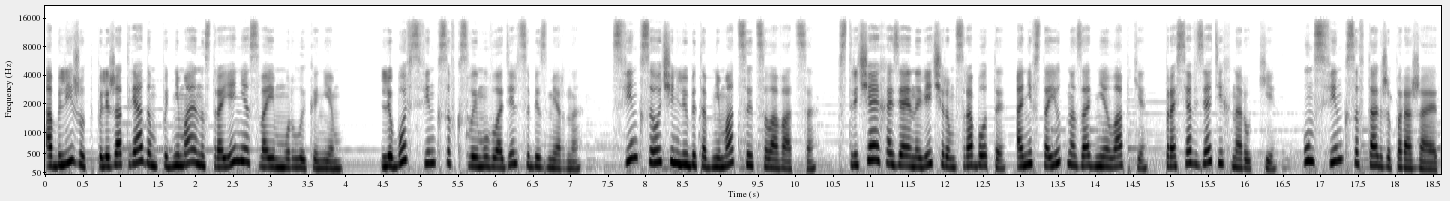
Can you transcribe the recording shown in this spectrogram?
Оближут, полежат рядом, поднимая настроение своим мурлыканьем. Любовь сфинксов к своему владельцу безмерна. Сфинксы очень любят обниматься и целоваться. Встречая хозяина вечером с работы, они встают на задние лапки, прося взять их на руки. Ум сфинксов также поражает.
